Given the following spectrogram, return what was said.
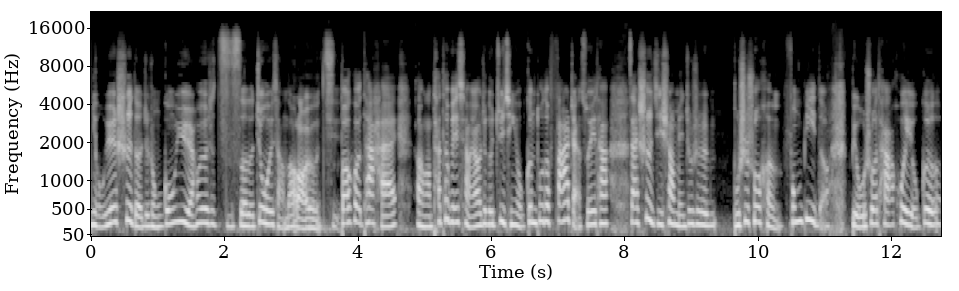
纽约市的这种公寓，然后又是紫色的，就会想到《老友记》。包括他还，嗯，他特别想要这个剧情有更多的发展，所以他在设计上面就是不是说很封闭的。比如说，它会有个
